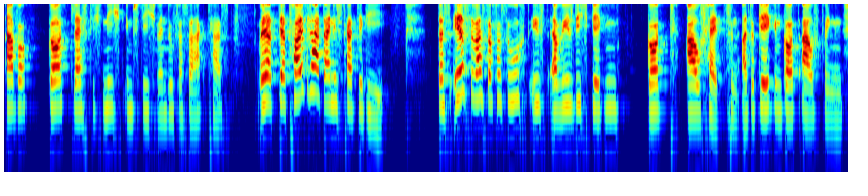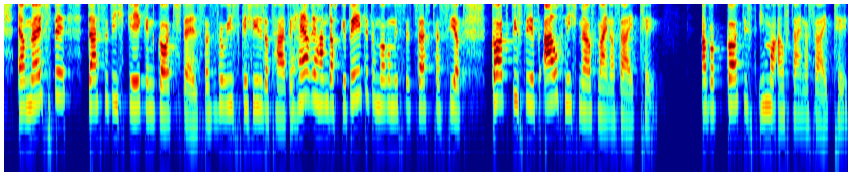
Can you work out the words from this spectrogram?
Aber Gott lässt dich nicht im Stich, wenn du versagt hast. Der Teufel hat eine Strategie. Das Erste, was er versucht, ist, er will dich gegen Gott aufhetzen, also gegen Gott aufbringen. Er möchte, dass du dich gegen Gott stellst. Also so wie ich es geschildert habe. Herr, wir haben doch gebetet und warum ist jetzt das passiert? Gott, bist du jetzt auch nicht mehr auf meiner Seite? Aber Gott ist immer auf deiner Seite,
